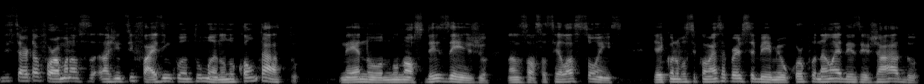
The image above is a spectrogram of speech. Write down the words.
de certa forma, nós, a gente se faz enquanto humano no contato, né? No, no nosso desejo, nas nossas relações. E aí, quando você começa a perceber, meu corpo não é desejado,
